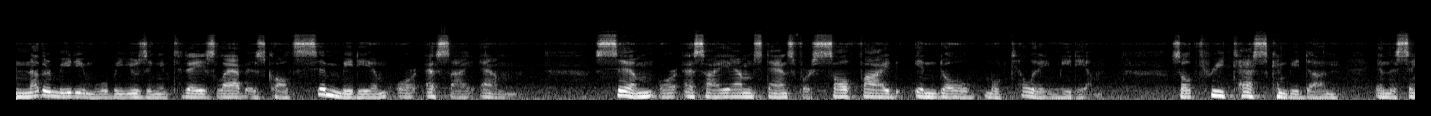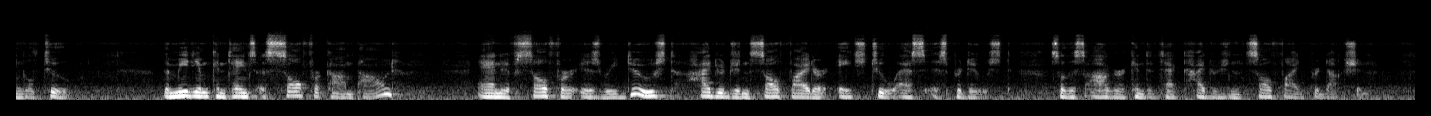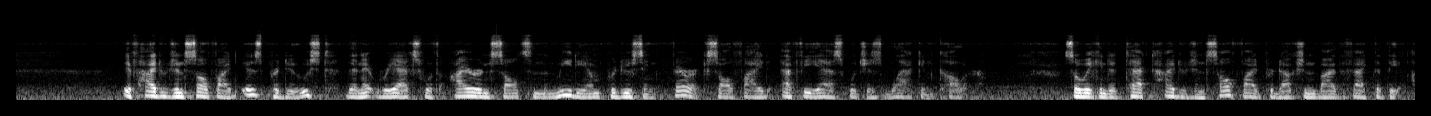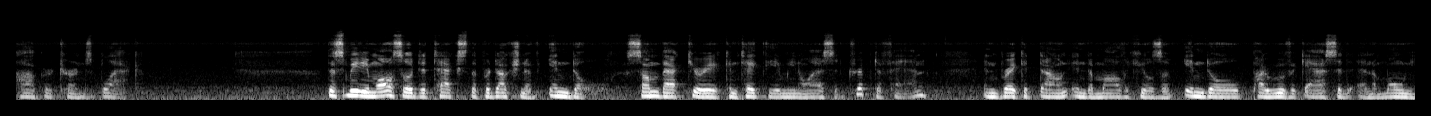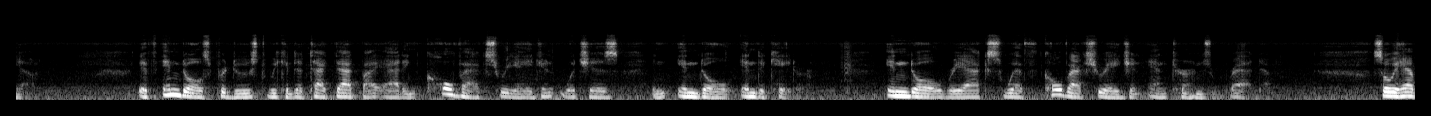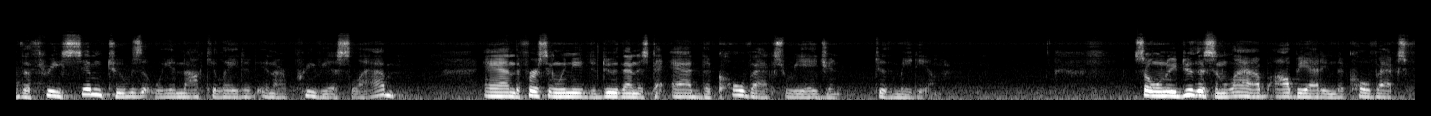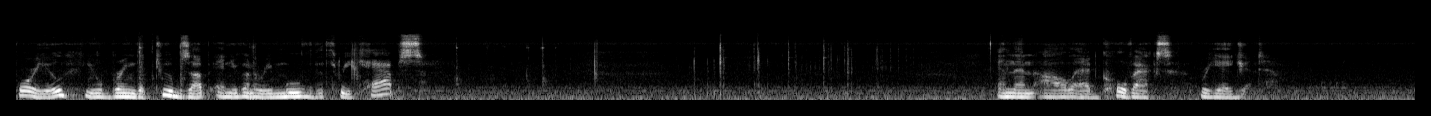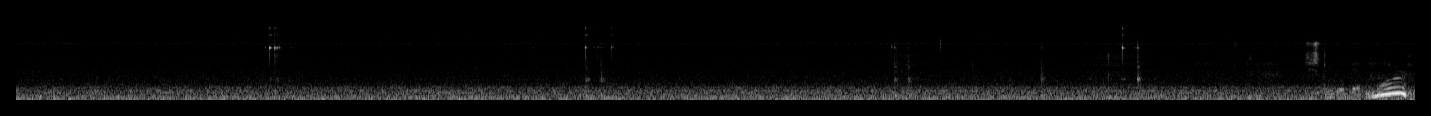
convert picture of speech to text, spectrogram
Another medium we'll be using in today's lab is called SIM medium or SIM. SIM or SIM stands for sulfide indole motility medium. So three tests can be done in the single tube. The medium contains a sulfur compound, and if sulfur is reduced, hydrogen sulfide or H2S is produced. So this agar can detect hydrogen sulfide production. If hydrogen sulfide is produced, then it reacts with iron salts in the medium, producing ferric sulfide, FeS, which is black in color. So we can detect hydrogen sulfide production by the fact that the agar turns black. This medium also detects the production of indole. Some bacteria can take the amino acid tryptophan and break it down into molecules of indole, pyruvic acid, and ammonia. If indole is produced, we can detect that by adding Kovacs reagent, which is an indole indicator. Indole reacts with Kovacs reagent and turns red. So we have the three SIM tubes that we inoculated in our previous lab. And the first thing we need to do then is to add the Kovacs reagent to the medium. So when we do this in lab, I'll be adding the Kovacs for you. You'll bring the tubes up and you're going to remove the three caps. And then I'll add Kovacs reagent. Just a little bit more.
